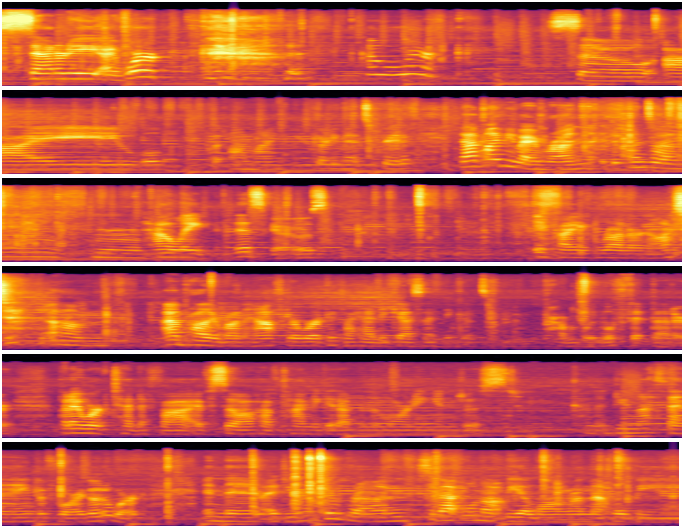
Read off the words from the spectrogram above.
Saturday I work. Go work. So I will put on my 30 minutes creative. That might be my run. It depends on hmm, how late this goes. If I run or not. Um, I'll probably run after work if I had to guess. I think it's probably will fit better. But I work 10 to 5, so I'll have time to get up in the morning and just kind of do my thing before I go to work. And then I do have to run, so that will not be a long run. That will be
